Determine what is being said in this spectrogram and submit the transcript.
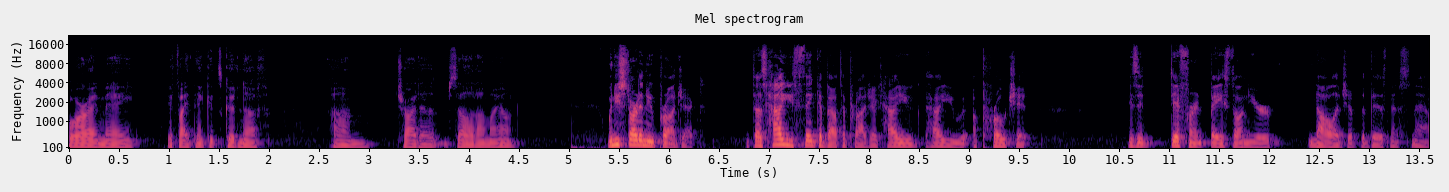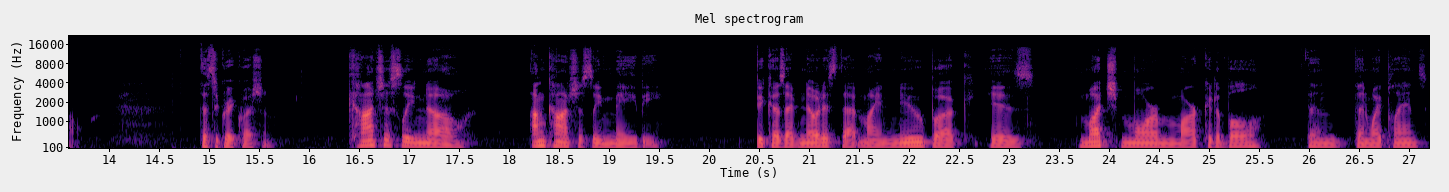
or I may, if I think it's good enough, um, try to sell it on my own. When you start a new project, does how you think about the project, how you how you approach it, is it different based on your knowledge of the business now? That's a great question. Consciously, no. Unconsciously, maybe. Because I've noticed that my new book is much more marketable than, than White Plains,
